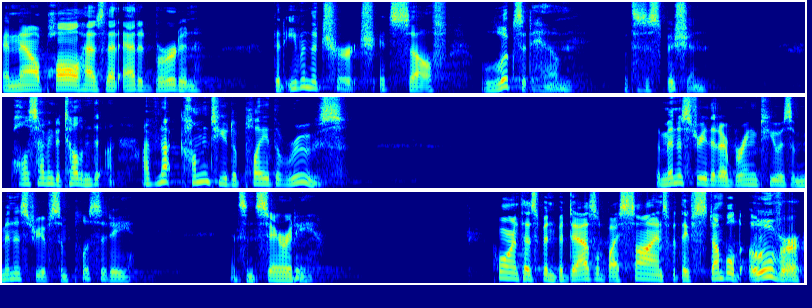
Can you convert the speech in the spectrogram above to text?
And now Paul has that added burden that even the church itself looks at him with suspicion. Paul's having to tell them that I've not come to you to play the ruse. The ministry that I bring to you is a ministry of simplicity and sincerity. Corinth has been bedazzled by signs, but they've stumbled over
